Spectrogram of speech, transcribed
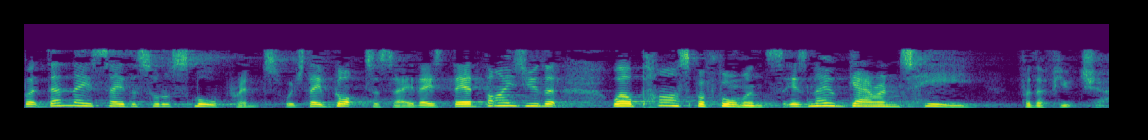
But then they say the sort of small print, which they've got to say. They, they advise you that, well, past performance is no guarantee for the future.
